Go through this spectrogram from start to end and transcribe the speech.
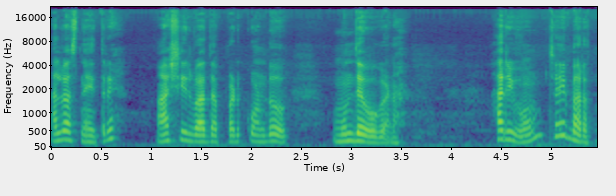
ಅಲ್ವಾ ಸ್ನೇಹಿತರೆ? ಆಶೀರ್ವಾದ ಪಡ್ಕೊಂಡು ಮುಂದೆ ಹೋಗೋಣ. ಹರಿ ಓಂ ಜೈ ಭಾರತ್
